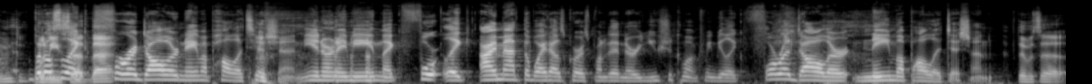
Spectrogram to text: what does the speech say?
named but when he also like that. for a dollar name a politician. You know what I mean? Like for like I'm at the White House correspondent or You should come up to me and be like, for a dollar, name a politician. there was a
